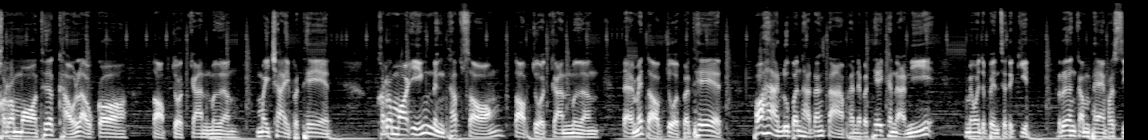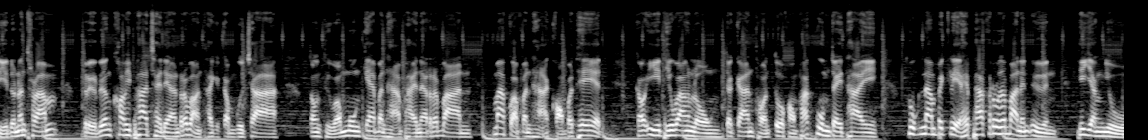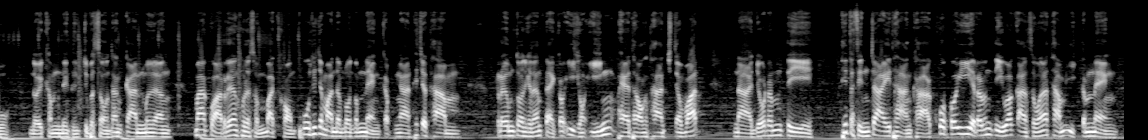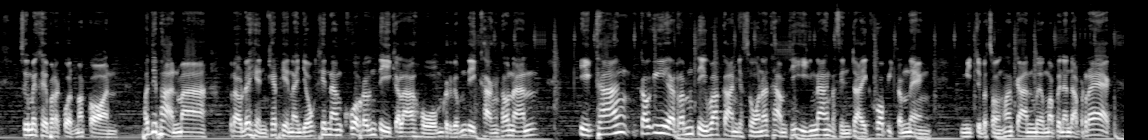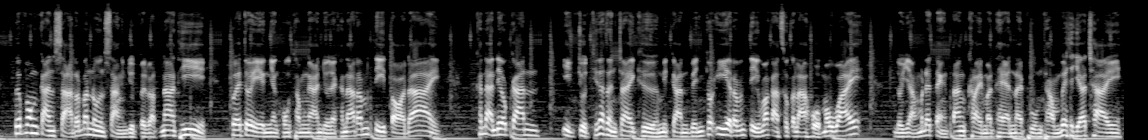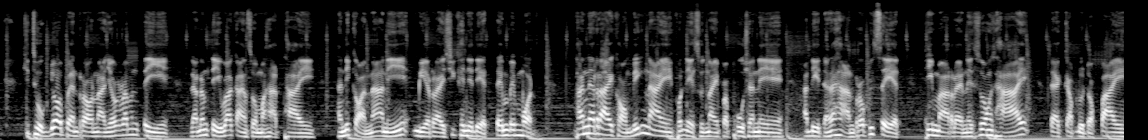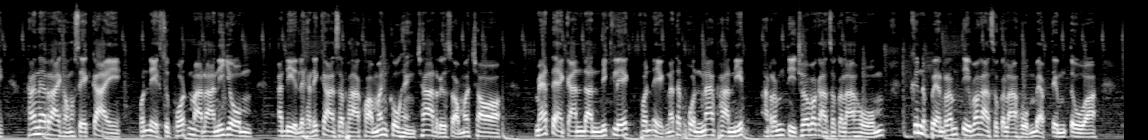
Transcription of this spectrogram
ครมเทือกเขาเหล่ากอตอบโจทย์การเมืองไม่ใช่ประเทศ ครมอิง1ทับ2ตอบโจทย์การเมือง แต่ไม่ตอบโจทย์ประเทศ เพราะหากดูปัญหาต่างๆภายในประเทศขณะนี้ ไม่ว่าจะเป็นเศรษฐกิจ เรื่องกำแพงภาษีโดนัลด์ทรัมป์หรือเรื่องข้อพิพาทชายแดนระหว่างไทยกับกัมพูชา ต้องถือว่ามุ่งแก้ปัญหาภายในรัฐบาลมากกว่าปัญหาของประเทศ เก้าอี้ที่ว่างลงจากการถอนตัวของพรรคภูมิใจไทย ถูกนำไปเกลี่ยให้พรรครัฐบาลอื่น ๆ ที่ยังอยู่ โดยคำนึงถึงจุดประสงค์ทางการเมือง มากกว่าเรื่องคุณสมบัติของผู้ที่จะมาดำรงตำแหน่งกับงานที่จะทำเริ่มต้นกันตั้งแต่เก้าอี้ของอิงแพทองทานชินวัตรนายกรัฐมนตรีที่ตัดสินใจถางขาควบเก้าอี้รัฐมนตรีว่าการกระทรวงวัฒนธรรมอีกตำแหน่ง ซึ่งไม่เคยปรากฏมาก่อน เพราะที่ผ่านมาเราได้เห็นแค่เพียงนายกที่นั่งควบรัฐมนตรีกลาโหม หรือรัฐมนตรีคลังเท่านั้น อีกทั้งเก้าอี้รัฐมนตรีว่าการกระทรวงวัฒนธรรมที่อิงนั่งตัดสินใจควบอีกตำแหน่ง มีจุดประสงค์ทางการเมืองมาเป็นอันดับแรก เพื่อป้องกันสารรัฐมนูญสั่งหยุดปฏิบัติหน้าที่ เพื่อตัวเองยังคงทำงานอยู่ในคณะรัฐมนตรีต่อได้ ขณะเดียวกันอีกจุดที่น่าสนใจคือ มีการเว้นเก้าอี้รัฐมนตรีว่าการกระทรวงกลาโหมเอาไว้ โดยยังไม่ได้แต่งตั้งใครมาแทนนายภูมิธรรมเวชยชัย ที่ถูกโยกเป็นรองนายกรัฐมนตรีและรัฐมนตรีว่าการกระทรวงมหาดไทย ทั้งที่ก่อนหน้านี้มีรายชื่อคนดิเดตเต็มไปหมด ทั้งในรายของบิ๊กไนพลเอกสุนัยประภูชเน อดีตนายทหารรบพิเศษ ที่มาแรงในช่วงท้าย แต่กลับหลุดออกไป ทั้งในรายของเสไก่พลเอกสุพจน์มารานิยม อดีตเลขาธิการสภาความมั่นคงแห่งชาติหรือสอมชแม้แต่การดันบิ๊กเล็กพลเอกนัทพลนาคพาณิชย์รัฐมนตรีช่วยว่าการกระทรวงกลาโหม ขึ้นเป็นรัฐมนตรีว่าการกระทรวงกลาโหมแบบเต็มตัว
